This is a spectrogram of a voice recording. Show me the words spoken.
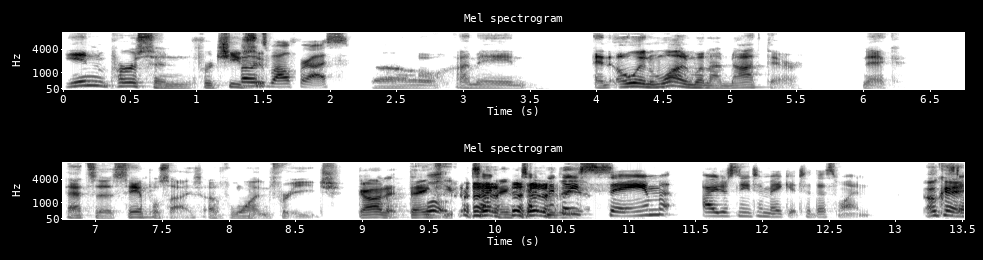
in person for Chiefs. Bodes well for us. So I mean, and zero and one when I'm not there, Nick. That's a sample size of one for each. Got it. Thank Well, you. te- Thank you. technically same. I just need to make it to this one. Okay,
